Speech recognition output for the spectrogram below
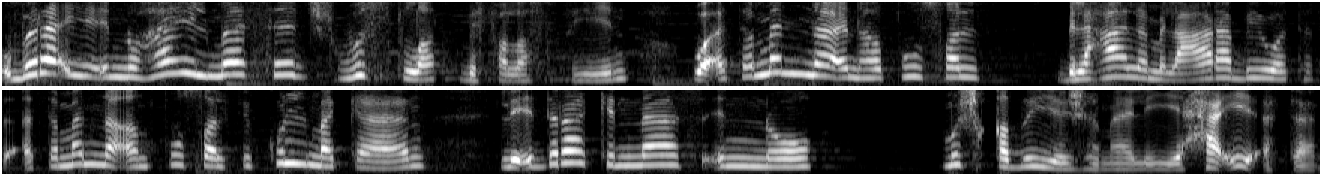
وبرأيي إنه هاي المسج وصلت بفلسطين وأتمنى إنها توصل بالعالم العربي وأتمنى أن توصل في كل مكان لإدراك الناس إنه مش قضية جمالية حقيقة.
